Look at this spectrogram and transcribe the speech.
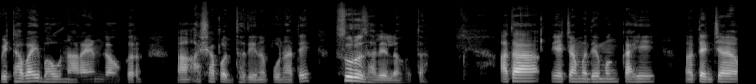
विठाबाई भाऊ नारायण गावकर अशा पद्धतीनं पुन्हा ते सुरू झालेलं होतं. आता याच्यामध्ये मग काही त्यांच्या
